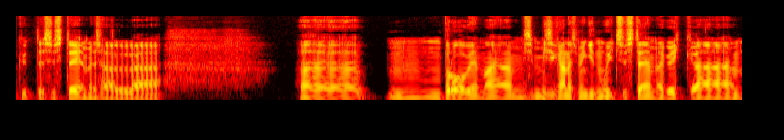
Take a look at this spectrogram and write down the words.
küttesüsteeme seal äh, Äh, proovima ja mis, mis iganes mingeid muid süsteeme kõike äh,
